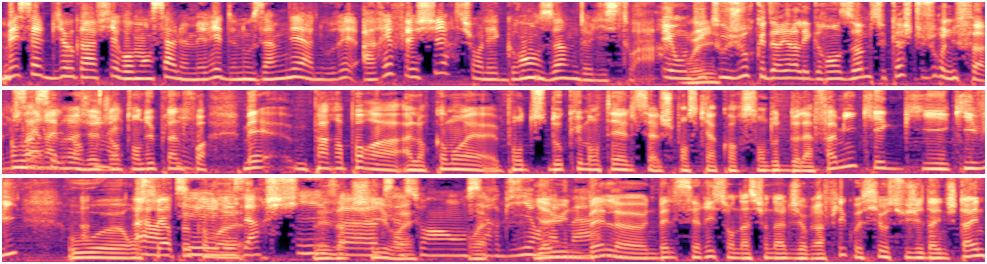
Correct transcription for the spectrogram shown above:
mais cette biographie romancée a le mérite de nous amener à, nous ré- à réfléchir sur les grands hommes de l'histoire. Et on Oui. dit toujours que derrière les grands hommes se cache toujours une femme. Ça, c'est vrai, j'ai Ouais. entendu plein de fois. Mais euh, par rapport à, alors comment, elle- pour se documenter, elle, je pense qu'il y a encore sans doute de la famille qui, est- qui, qui vit, ou euh, on Alors, sait un peu comment. les archives, les archives, euh, que ce ouais. soit en Ouais. Serbie, Il en y a eu une belle, euh, une belle série sur National Geographic aussi au sujet d'Einstein.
